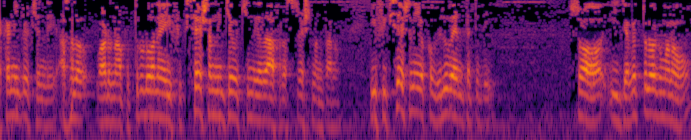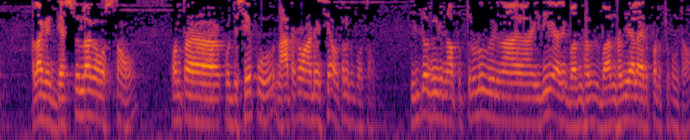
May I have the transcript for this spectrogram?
ఎక్కడి నుంచి వచ్చింది? అసలు వాడు నా పుత్రుడు అనే ఈ ఫిక్సేషన్ నుంచే వచ్చింది కదా ఆ ఫ్రస్ట్రేషన్ అంటాను ఈ ఫిక్సేషన్ యొక్క విలువ ఎంతటిది? సో ఈ జగత్తులోకి మనం అలాగే గెస్టుల్లాగా వస్తాం. కొంత కొద్దిసేపు నాటకం ఆడేసి అవతలకి పోతాం. దీంట్లో వీడు నా పుత్రుడు వీడు నా ఇది అది బంధవ్య బాంధవ్యాలు ఏర్పరచుకుంటాం.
